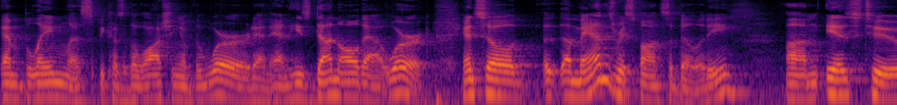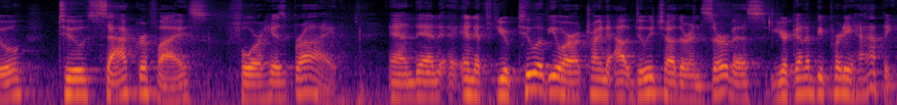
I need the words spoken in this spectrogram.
and blameless because of the washing of the word. And, and he's done all that work. And so a man's responsibility um, is to, to sacrifice for his bride. And then, and if you two of you are trying to outdo each other in service, you're going to be pretty happy,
